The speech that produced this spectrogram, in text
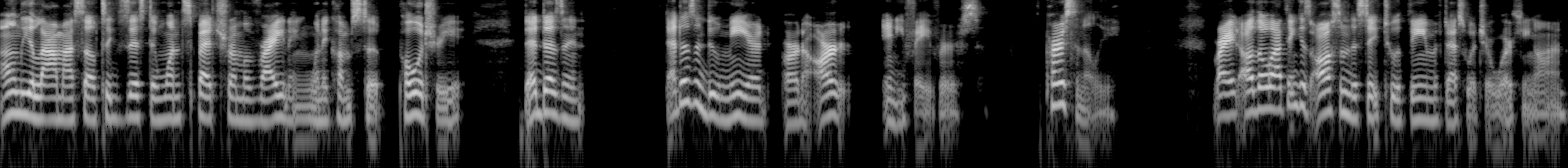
only allow myself to exist in one spectrum of writing when it comes to poetry. That doesn't that doesn't do me or, or the art any favors personally. Right? Although I think it's awesome to stick to a theme if that's what you're working on.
